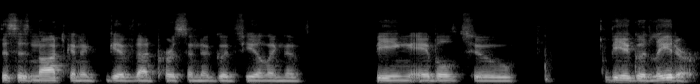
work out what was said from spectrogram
This is not going to give that person a good feeling of being able to be a good leader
